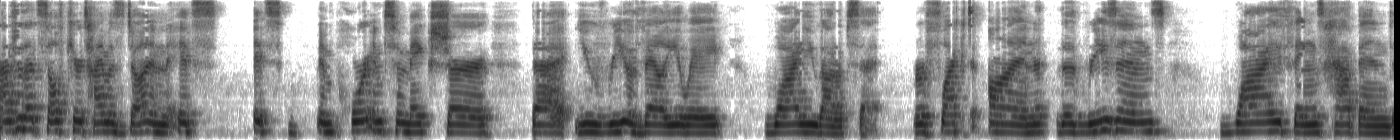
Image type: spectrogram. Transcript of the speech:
After that self care time is done, it's it's important to make sure that you reevaluate why you got upset. Reflect on the reasons why things happened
